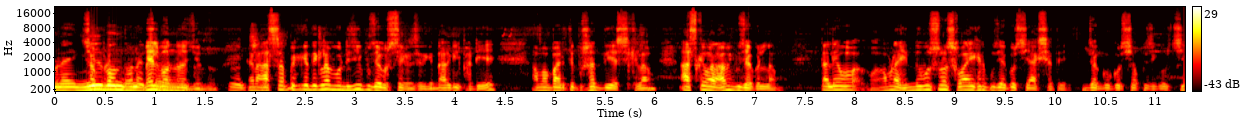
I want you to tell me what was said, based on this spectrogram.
মানে মেলবন্ধন মেলবন্ধনের জন্য। আচ্ছা। কারণ আশরাফকে দেখলাম ও নিজেই পূজা করছে এখানে সেদিনকে নারকেল ফাটিয়ে। আমার বাড়িতে প্রসাদ দিয়ে এসেছিলাম। আজকে আবার আমি পূজা করলাম। তাহলে আমরা হিন্দু মুসলমান সবাই এখানে পূজা করছি একসাথে যজ্ঞ করছি সব কিছু করছি।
